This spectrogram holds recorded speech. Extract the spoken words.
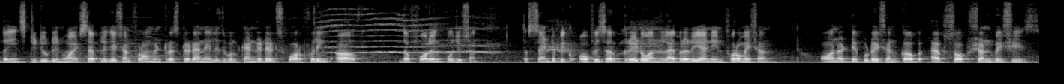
the institute invites application from interested and eligible candidates for filling up the following position. The scientific officer grade 1 library and information on a deputation cub absorption basis.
